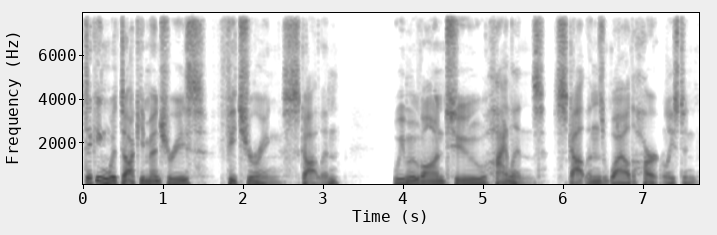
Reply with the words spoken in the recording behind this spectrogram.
Sticking with documentaries featuring Scotland, we move on to Highlands, Scotland's Wild Heart, released in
